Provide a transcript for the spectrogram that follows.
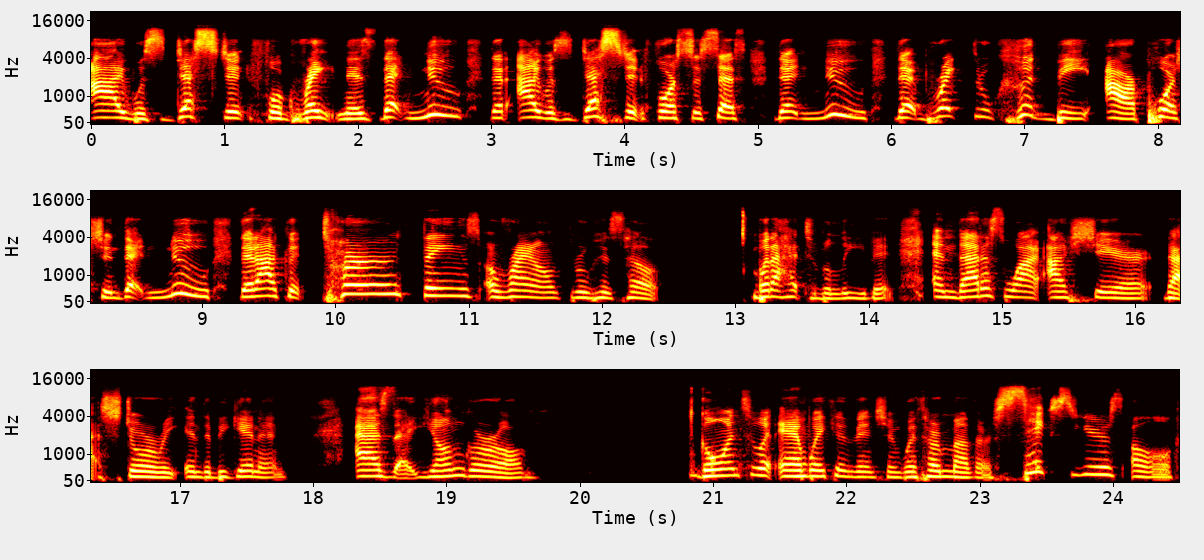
I was destined for greatness, that knew that I was destined for success, that knew that breakthrough could be our portion, that knew that I could turn things around through his help. But I had to believe it. And that is why I share that story in the beginning. As that young girl going to an Amway convention with her mother, six years old.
